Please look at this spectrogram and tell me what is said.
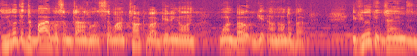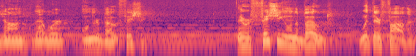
you look at the Bible sometimes when, when I talk about getting on one boat and getting on another boat. If you look at James and John that were on their boat fishing, they were fishing on the boat with their father.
